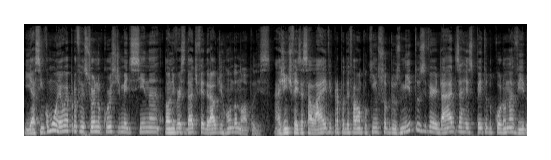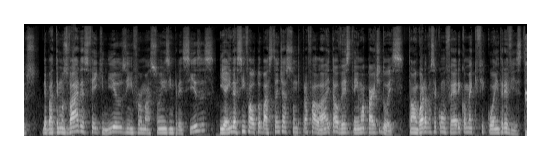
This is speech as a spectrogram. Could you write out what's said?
e, assim como eu, é professor no curso de medicina da Universidade Federal de Rondonópolis. A gente fez essa live para poder falar um pouquinho sobre os mitos e verdades a respeito do coronavírus. Debatemos várias fake news e informações imprecisas e ainda assim faltou bastante assunto para falar e talvez tenha uma parte 2. Então agora você confere como é que ficou a entrevista.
